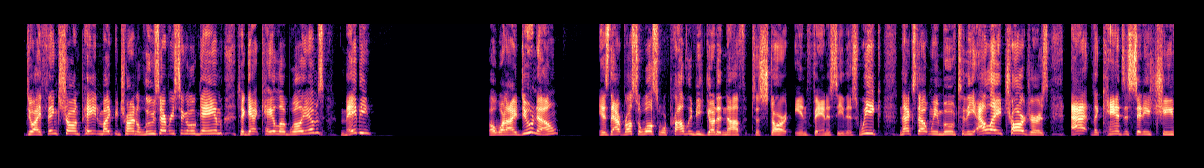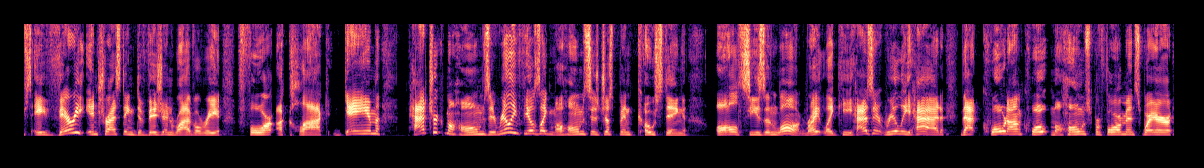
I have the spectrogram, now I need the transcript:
Do I think Sean Payton might be trying to lose every single game to get Caleb Williams? Maybe. But what I do know is that Russell Wilson will probably be good enough to start in fantasy this week. Next up, we move to the LA Chargers at the Kansas City Chiefs, a very interesting division rivalry, four o'clock game. Patrick Mahomes, it really feels like Mahomes has just been coasting all season long, right? Like he hasn't really had that quote unquote Mahomes performance where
